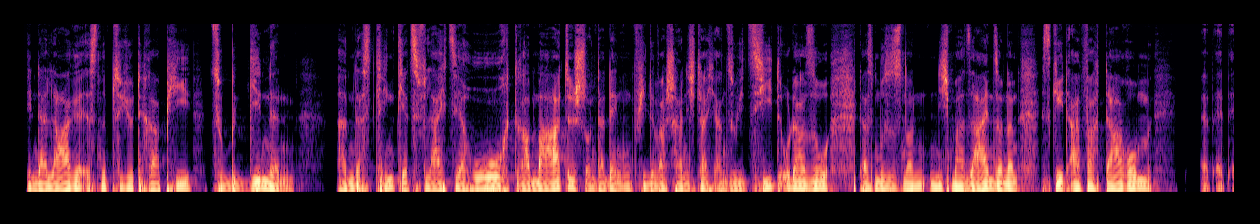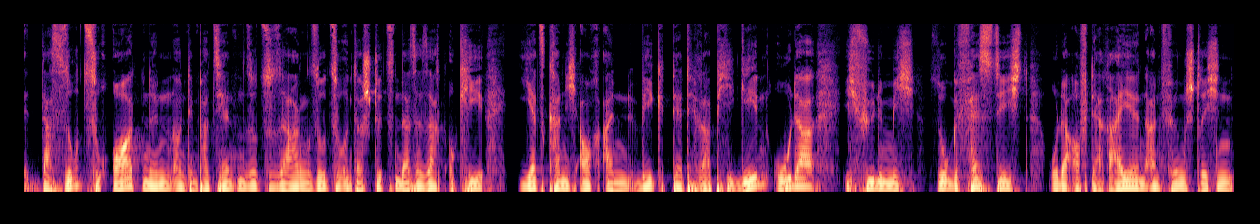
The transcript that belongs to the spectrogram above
in der Lage ist, eine Psychotherapie zu beginnen. Ähm, das klingt jetzt vielleicht sehr hoch dramatisch und da denken viele wahrscheinlich gleich an Suizid oder so. Das muss es noch nicht mal sein, sondern es geht einfach darum, das so zu ordnen und den Patienten sozusagen so zu unterstützen, dass er sagt, okay, jetzt kann ich auch einen Weg der Therapie gehen oder ich fühle mich so gefestigt oder auf der Reihe in Anführungsstrichen,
